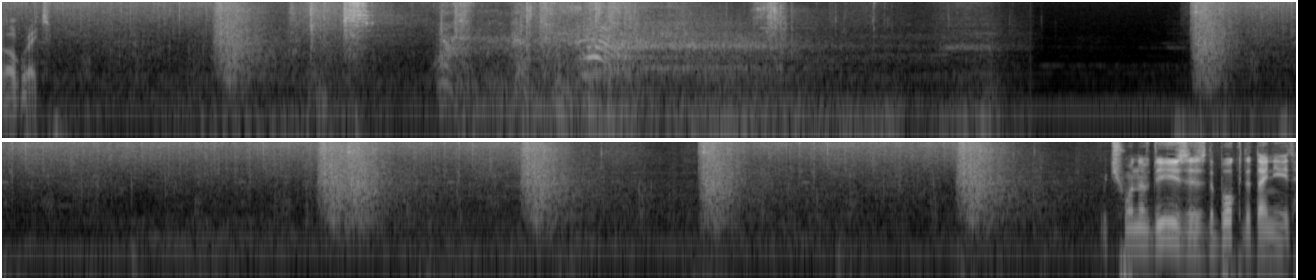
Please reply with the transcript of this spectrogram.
Oh, great. Which one of these is the book that I need?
